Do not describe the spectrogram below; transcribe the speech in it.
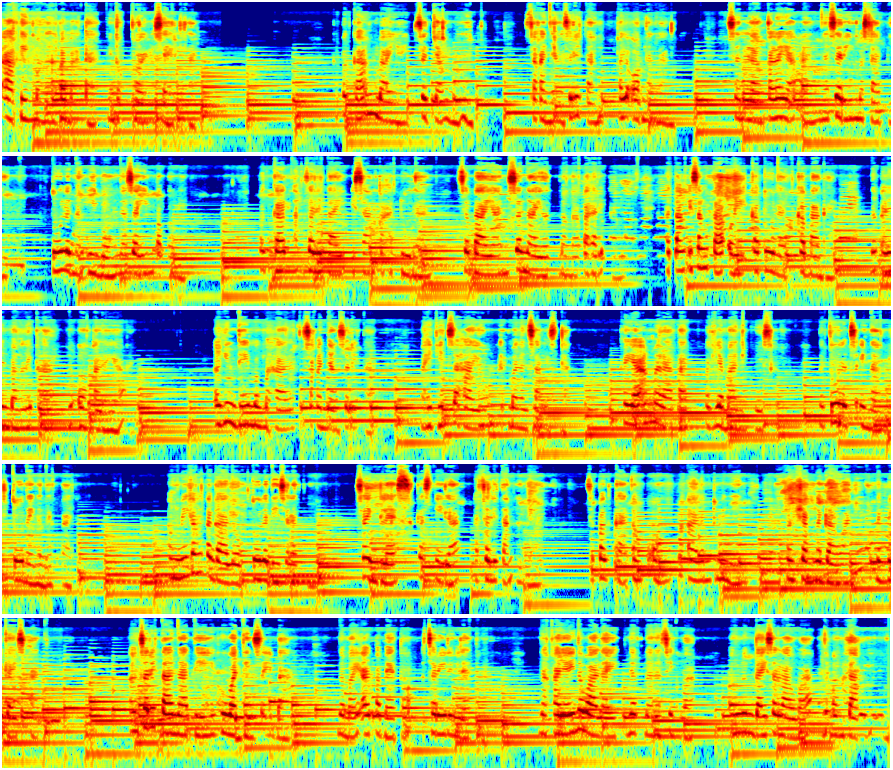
sa aking mga kabata ni Dr. Jose Rizal. Kapag ka ang bayay sadyang mahal, sa kanyang salitang kaloob ng langit, sanlang kalayaan na sa ring masapit, tulad ng ibong na sa himpapawid. Pagkat ang salita'y isang kahatulan sa bayan, sa nayot, mga kaharian, at ang isang tao'y katulad kabagay ng alinbang likha noong kalayaan. Ang hindi magmahal sa kanyang salita, mahigit sa hayop at malansang isda. Kaya ang marapat pagyamaning puso, nagtulad sa inang tunay na nagpala. Ang wikang Tagalog tulad din sa Latin, sa Ingles, Kastila at salitang Angel, sapagkat ang poong maalam tumingin ang siyang nagawan, nagbigay sa atin. Ang salita natin huwad din sa iba na may alpabeto at sariling letra na kaya'y nawalay at nanasingwa ang lunday sa lawa noong dakong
